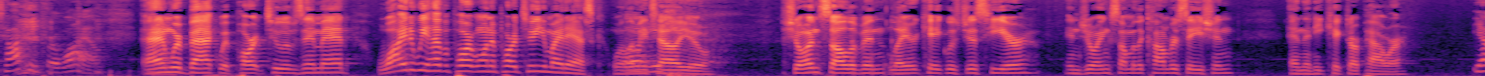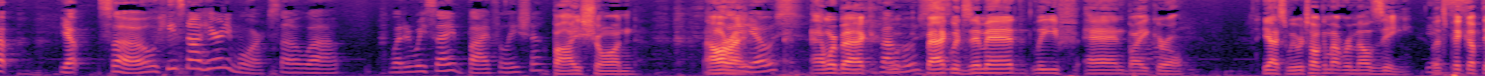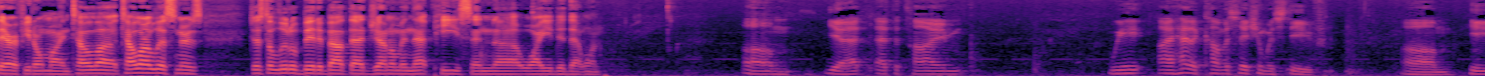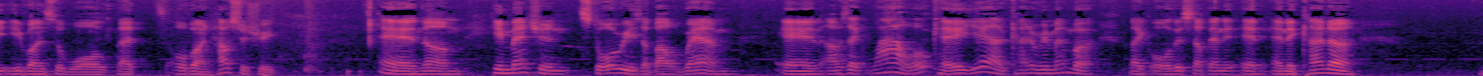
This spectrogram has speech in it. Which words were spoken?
talking for a while. And we're back with part two of Zimad. Why do we have a part one and part two, you might ask? Well, let me tell you. Sean Sullivan, Layer Cake, was just here enjoying some of the conversation, and then he kicked our power. Yep, yep. So he's not here anymore. So uh, what did we say? Bye, Felicia. Bye, Sean. All right. Adios. And we're back. Vamos. Back with Zimad, Leaf, and Bike Girl. Yes, we were talking about Rammellzee. Let's pick up there if you don't mind. Tell uh, tell our listeners just a little bit about that gentleman, that piece, and uh, why you did that one. Um, yeah, at, at the time, we I had a conversation with Steve. Um, he he runs the wall that's over on Houser Street, and um, he mentioned stories about Ram, and I was like, wow, okay, yeah, I kind of remember like all this stuff, and it, and it kind of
